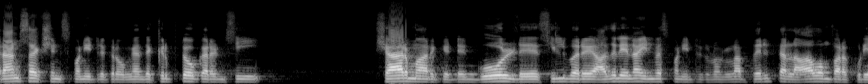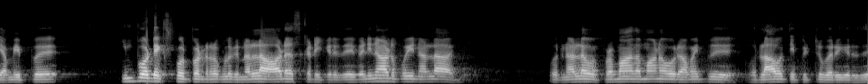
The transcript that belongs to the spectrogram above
டிரான்சாக்ஷன்ஸ் பண்ணிட்டு இருக்கிறவங்க இந்த crypto currency share market gold silver அதுலெல்லாம் இன்வெஸ்ட் பண்ணிட்டு இருக்கிறவங்கலாம் பெருத்த லாபம் பெறக்கூடிய அமைப்பு. இம்போர்ட் எக்ஸ்போர்ட் பண்ணுறவங்களுக்கு நல்ல ஆர்டர்ஸ் கிடைக்கிறது. வெளிநாடு போய் நல்லா ஒரு நல்ல ஒரு பிரமாதமான ஒரு அமைப்பு ஒரு லாபத்தை பெற்று வருகிறது.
